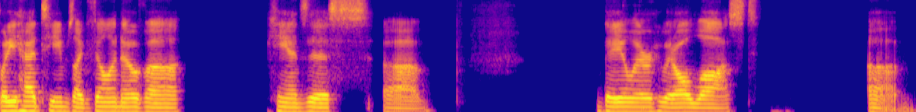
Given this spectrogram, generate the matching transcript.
but he had teams like Villanova, Kansas, uh, Baylor, who had all lost, um,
